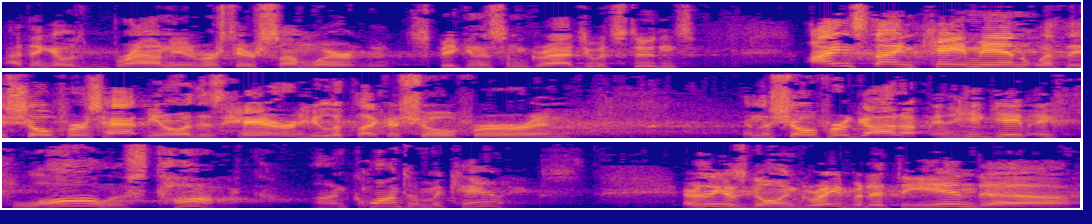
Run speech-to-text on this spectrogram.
I think it was Brown University or somewhere, speaking to some graduate students, Einstein came in with his chauffeur's hat, you know, with his hair. He looked like a chauffeur and, and the chauffeur got up and he gave a flawless talk on quantum mechanics. Everything was going great, but at the end, uh,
